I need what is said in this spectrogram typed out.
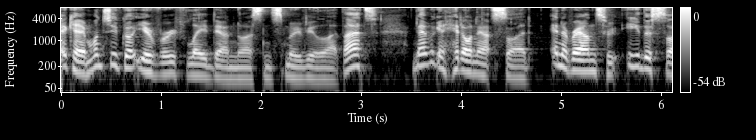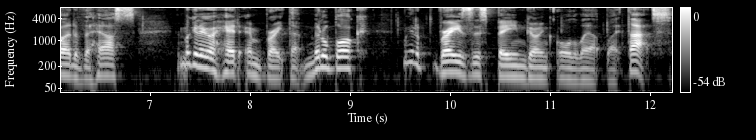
Okay, and once you've got your roof laid down nice and smoothly like that, now we're going to head on outside and around to either side of the house, and we're going to go ahead and break that middle block. We're going to raise this beam going all the way up like that.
